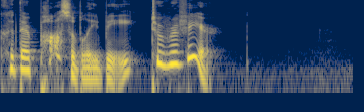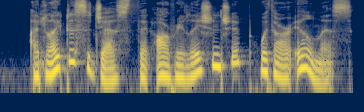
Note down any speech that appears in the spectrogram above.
could there possibly be to revere? I'd like to suggest that our relationship with our illness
